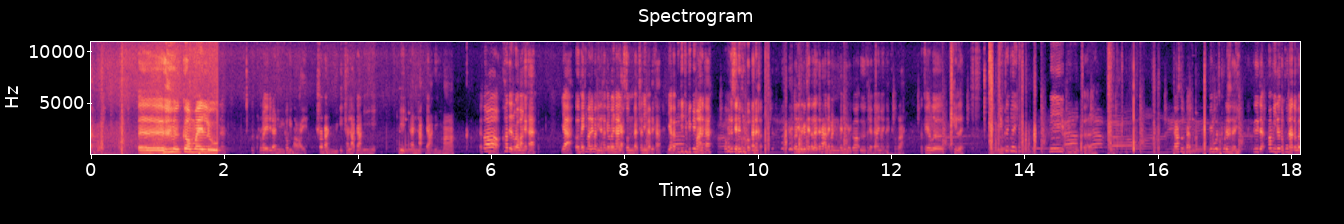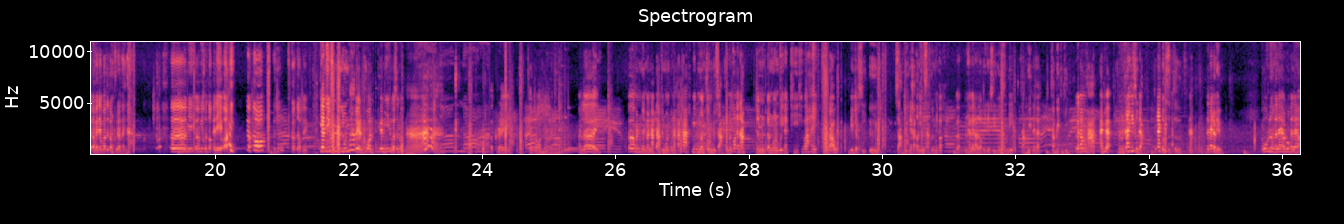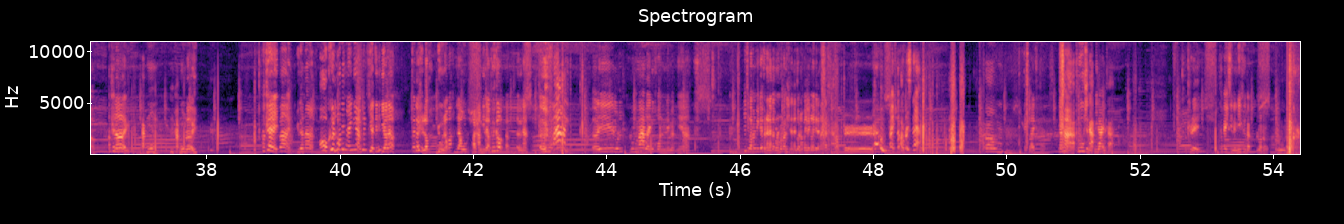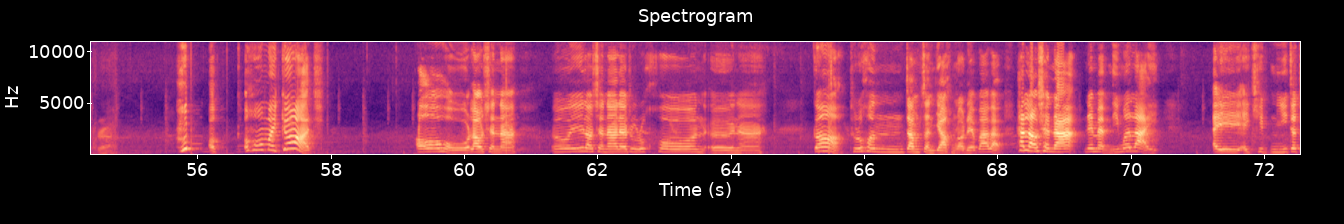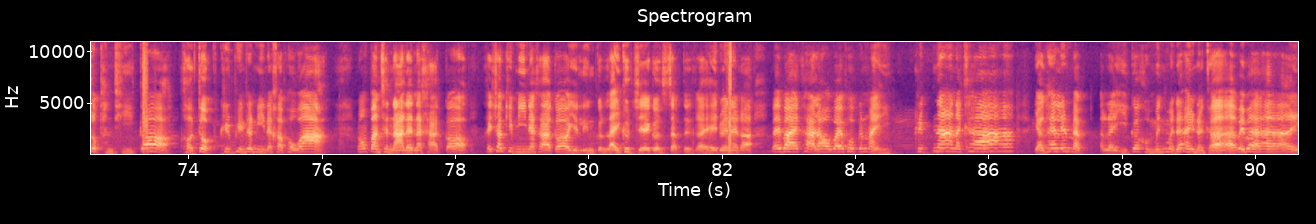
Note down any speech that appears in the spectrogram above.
เออ ก็ไม่รู้นะโอเคด่านนี้ก็มีอะไรชอบด่านนี้ติดทันรักด่านนี้ติดทันรักด่านนี้มาก แล้วก็ข้อเตือนระวังนะคะ อย่าเออใครที่มาแบบนี้นะคะก็ไม่น่าอยากซนแบบฉันนี่แบบนี้ค่ะ อย่าแบบจิ๊บจิ๊บมานะคะเพราะมันจะเสียที่คุณตกกันนะคะตอนนี้ก็เสร็จแล้วแต่ถ้าอะไรมันเป็นยังไงก็เออขยับได้หน่อยนะครับโอเคเลยโอเคเลยยิงขึ้นเลย นี่เออล่าสุดแบบไม่รู้จะพูดอะไรคือจะต้องมีเรื่องพูดนะแต่ว่าไม่ได้ว่าจะต้องพูดอะไรนะเออ มีเออมีคนตกไปแล้วเอ้ยกระโดดกระโดดเลยเกมนี้มันลุ้นมากเลยทุกคนเกมนี้ถือว่าสนุกนะโอเคจะร้องหน่อยมาเลย เออมันเหมือนมันนับตามจำนวนคนนะคะถ้ามีจำนวนคนอยู่สามคนมันก็จะนับจำนวนจำนวนวินาทีที่ว่าให้เราไปเหยียบสีอื่นสามวินะคะตอนนี้สามวิก็แบบให้เวลาเราไปเหยียบสีนู้นสีนี้สามวินะคะสามวิจริงๆก็ต้องหาอันที่แบบมันใกล้ที่สุดอะใกล้ตัวสุดๆนะได้เร็วโอ้เรื่องกันแล้วเรื่องกันแล้วโอเคเลยหักมุมหักมุมเลยโอเคไปอยู่ด้านหน้าอ๋อขึ้นรถได้ไงเนี่ยขึ้นเขียนนิดเดียวแล้วแล้วก็เห็นเราอยู่นะว่าเราพอทางนี้แล้วเพื่อนก็แบบเออนะเออเอ้ยรุ้นมากเลยทุกคนในแบบเนี้ยที่จริงมันไม่มีกระดานแต่มันไม่ได้เขียนนะแต่เราไม่ได้เลยนะคะเออใช่ก็แบบนี้อืมใช่ค่ะนะหาผู้ชนะไม่ได้ค่ะโอเคถ้าเป็นสีนี้คือแบบ โอ้โห เราชนะ เอ้ย เราชนะแล้วทุกคน เออนะ ก็ทุกคนจำสัญญาของเราได้ป่ะแบบ ถ้าเราชนะในแมปนี้เมื่อไหร่ ไอไอคลิปนี้จะจบทันที ก็ขอจบคลิปเพียงเท่านี้นะคะ เพราะว่าน้องปันชนะแล้วนะคะ ก็ใครชอบคลิปนี้นะคะ ก็อย่าลืมกดไลค์ กดแชร์ กด subscribe ให้ด้วยนะคะบายบายค่ะ แล้วไว้พบกันใหม่คลิปหน้านะคะ อยากให้เล่นแบบ อะไรอีกก็คอมเมนต์มาได้นะคะ บ๊ายบาย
